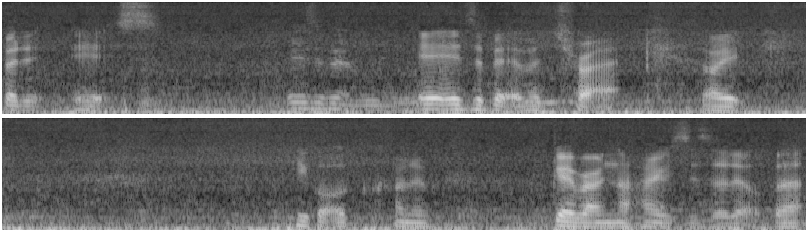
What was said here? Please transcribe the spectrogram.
but it, it's It is a bit of it is a bit of a trek. Like you got to kind of go around the houses a little bit,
